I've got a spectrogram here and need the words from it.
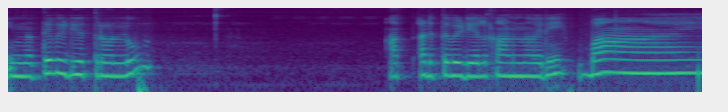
ഇന്നത്തെ വീഡിയോ ഇത്രേ ഉള്ളൂ. അടുത്ത വീഡിയോയിൽ കാണുന്നവരെ ബായ്.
